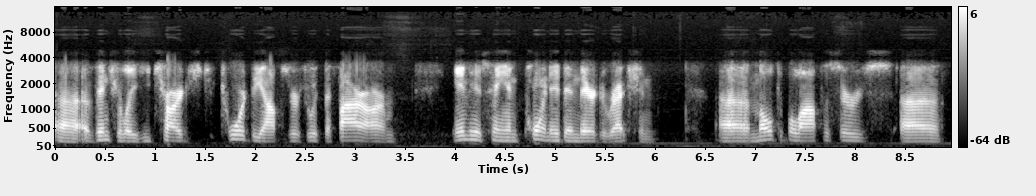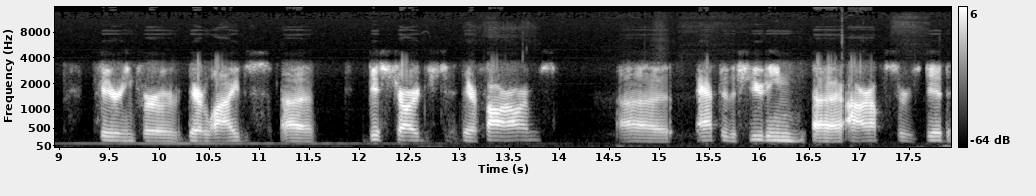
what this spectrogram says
uh, eventually he charged toward the officers with the firearm in his hand pointed in their direction. Uh, multiple officers, uh, fearing for their lives, discharged their firearms. After the shooting, our officers did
